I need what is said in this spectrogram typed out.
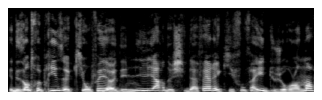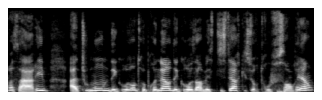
Il y a des entreprises qui ont fait euh, des milliards de chiffres d'affaires et qui font faillite du jour au lendemain. Enfin, ça arrive à tout le monde, des gros entrepreneurs, des gros investisseurs qui se retrouvent sans rien,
